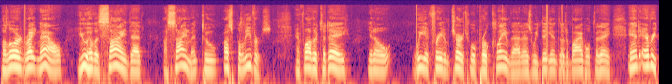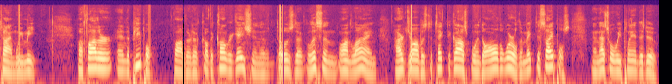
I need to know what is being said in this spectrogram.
But Lord, right now, you have assigned that assignment to us believers. And Father, today, you know, we at Freedom Church will proclaim that as we dig into the Bible today and every time we meet. But Father, and the people, Father, the, of the congregation, of those that listen online, our job is to take the gospel into all the world and make disciples. And that's what we plan to do.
